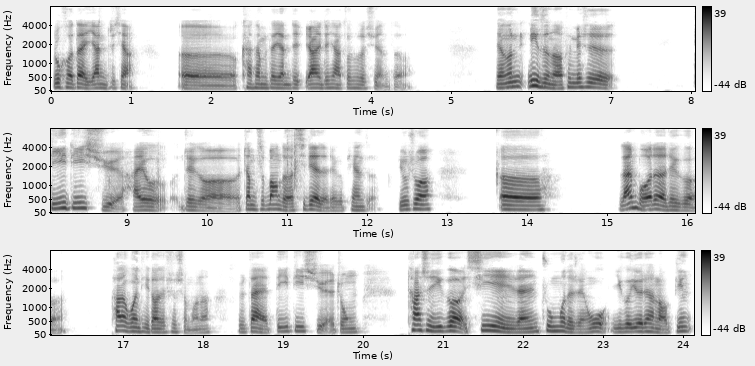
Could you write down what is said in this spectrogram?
如何在压力之下，呃，看他们在压力压力之下做出的选择。两个例子呢，分别是《第一滴血》还有这个詹姆斯邦德系列的这个片子。比如说，呃，兰博的这个他的问题到底是什么呢？就是在《第一滴血》中，他是一个吸引人注目的人物，一个越战老兵。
